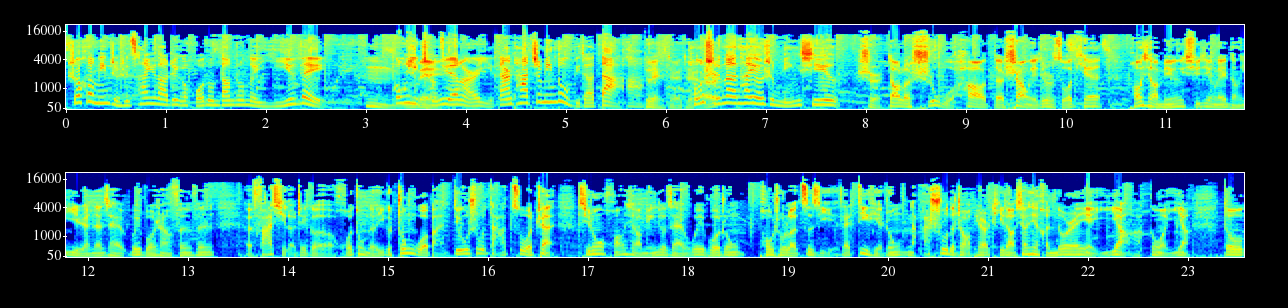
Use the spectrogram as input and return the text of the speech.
说赫敏只是参与到这个活动当中的一位嗯，公益成员而已，但是他知名度比较大啊。。对对对，同时呢，他又是明星，是到了十五号的上午，也就是昨天，黄晓明、徐静蕾等艺人呢，在微博上纷纷呃发起了这个活动的一个中国版丢书大作战。其中，黄晓明就在微博中抛出了自己在地铁中拿书的照片，提到，相信很多人也一样啊，跟我一样都。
